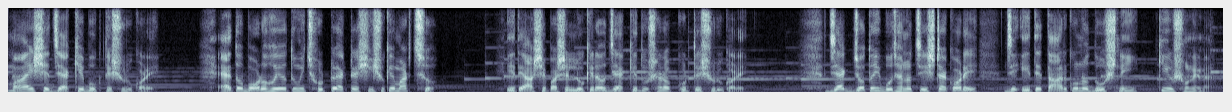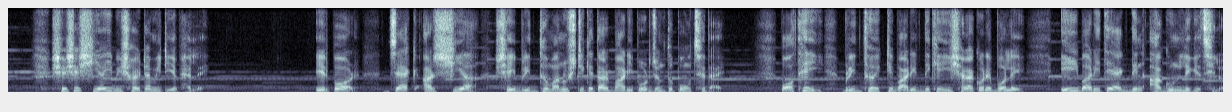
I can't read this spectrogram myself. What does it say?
মা এসে জ্যাককে বকতে শুরু করে। এত বড় হয়েও তুমি ছোট্ট একটা শিশুকে মারছ? এতে আশেপাশের লোকেরাও জ্যাককে দোষারোপ করতে শুরু করে। জ্যাক যতই বোঝানোর চেষ্টা করে যে এতে তার কোনো দোষ নেই, কেউ শোনে না। শেষে শিয়াই বিষয়টা মিটিয়ে ফেলে। এরপর জ্যাক আর শিয়া সেই বৃদ্ধ মানুষটিকে তার বাড়ি পর্যন্ত পৌঁছে দেয়। পথেই বৃদ্ধ একটি বাড়ির দিকে ইশারা করে বলে, এই বাড়িতে একদিন আগুন লেগেছিল।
